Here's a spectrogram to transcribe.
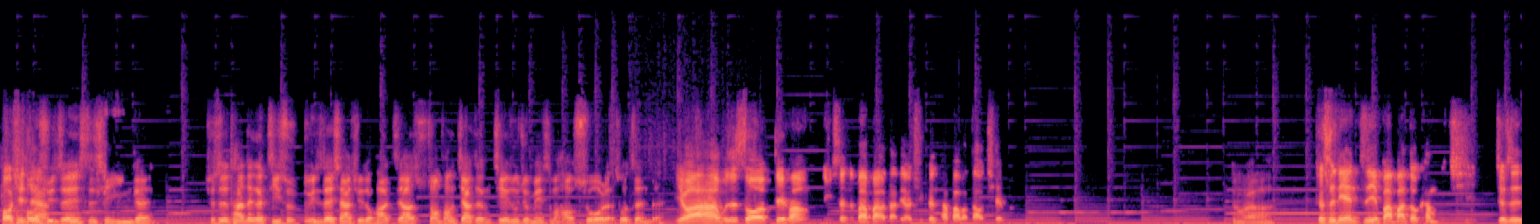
后续后续这件事情应该就是他那个级数一直在下去的话，只要双方家长介入，就没什么好说了。说真的，有啊，不是说对方女生的爸爸打电话去跟他爸爸道歉吗？对啊，就是连自己的爸爸都看不起，就是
